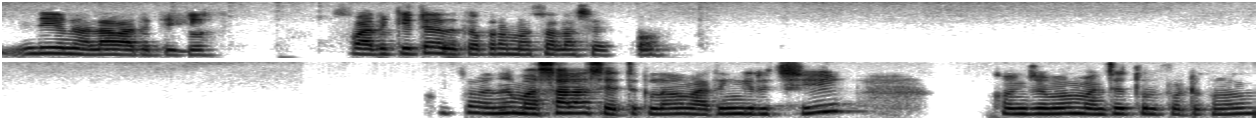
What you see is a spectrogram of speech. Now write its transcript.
இதையும் நல்லா வதக்கிக்கலாம். வதக்கிட்டு அதுக்கப்புறம் மசாலா சேர்த்துப்போம். இப்போ வந்து மசாலா சேர்த்துக்கலாம். வதங்கிருச்சு. கொஞ்சமாக மஞ்சத்தூள் போட்டுக்கலாம்.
